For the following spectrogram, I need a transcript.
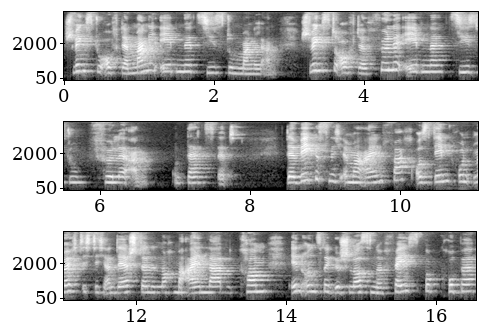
Schwingst du auf der Mangelebene, ziehst du Mangel an. Schwingst du auf der Fülle-Ebene, ziehst du Fülle an. Und that's it. Der Weg ist nicht immer einfach. Aus dem Grund möchte ich dich an der Stelle nochmal einladen. Komm in unsere geschlossene Facebook-Gruppe.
